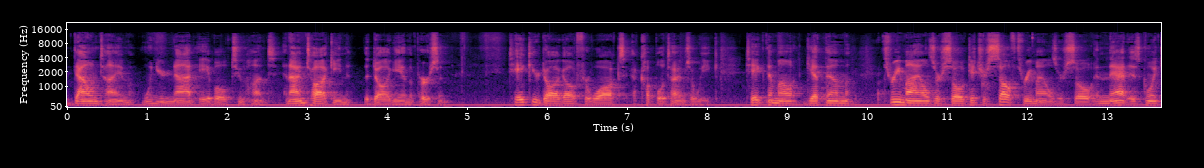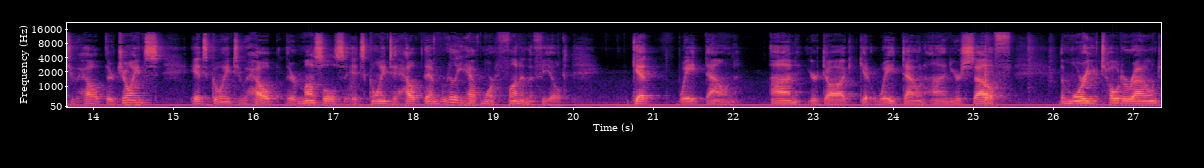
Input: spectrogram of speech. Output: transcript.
downtime when you're not able to hunt. And I'm talking the dog and the person. Take your dog out for walks a couple of times a week. Take them out, get them three miles or so, get yourself three miles or so, and that is going to help their joints. It's going to help their muscles. It's going to help them really have more fun in the field. Get weight down on your dog, get weight down on yourself. The more you tote around,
